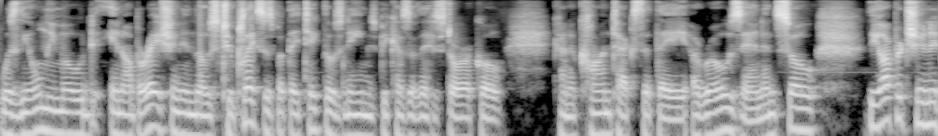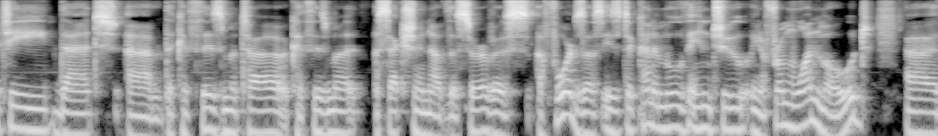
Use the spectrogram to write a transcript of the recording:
was the only mode in operation in those two places but they take those names because of the historical kind of context that they arose in. And so the opportunity that um, the kathismata or kathisma section of the service affords us is to kind of move into, you know, from one mode, uh,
